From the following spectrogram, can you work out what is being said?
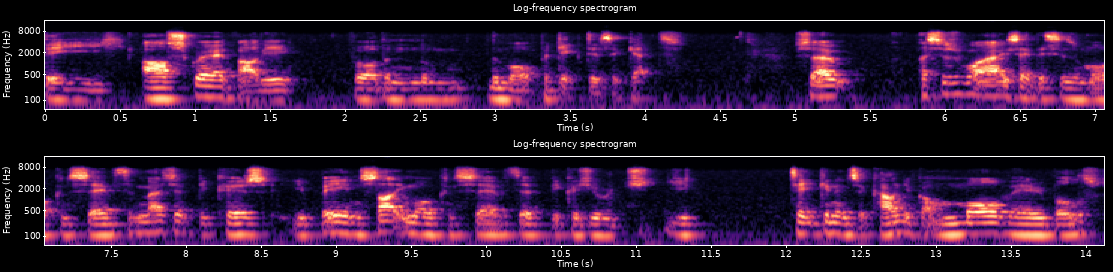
the R squared value for the, the more predictors it gets. So this is why I say this is a more conservative measure because you're being slightly more conservative because you're you taking into account you've got more variables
